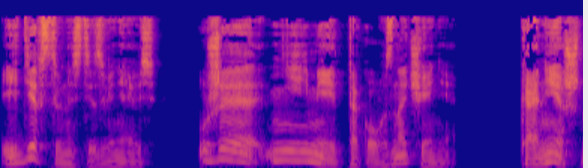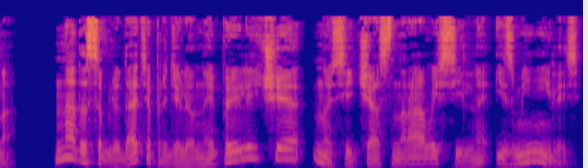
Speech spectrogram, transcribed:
И девственность, извиняюсь, уже не имеет такого значения. Конечно, надо соблюдать определенные приличия, но сейчас нравы сильно изменились.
